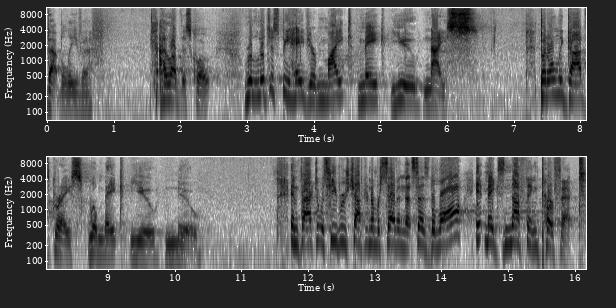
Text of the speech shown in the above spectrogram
that believeth. I love this quote. Religious behavior might make you nice but only God's grace will make you new. In fact, it was Hebrews chapter number 7 that says the law, it makes nothing perfect.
